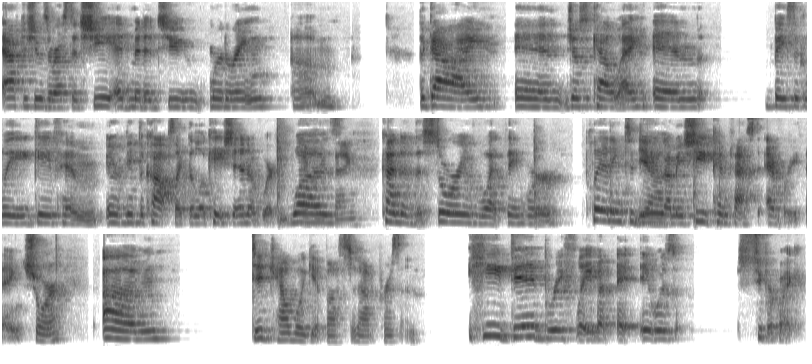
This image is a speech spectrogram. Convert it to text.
after she was arrested, she admitted to murdering um, the guy and Joseph Calloway and basically gave him or gave the cops like the location of where he was, Everything. kind of the story of what they were planning to do. Yeah. I mean, she confessed everything. Sure. Um, Did Cowboy get busted out of prison? he did briefly, but it, it was super quick.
